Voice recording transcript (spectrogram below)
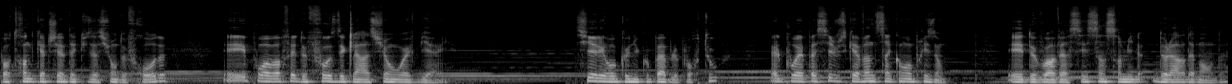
pour 34 chefs d'accusation de fraude et pour avoir fait de fausses déclarations au FBI. Si elle est reconnue coupable pour tout, elle pourrait passer jusqu'à 25 ans en prison et devoir verser 500 000 dollars d'amende.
